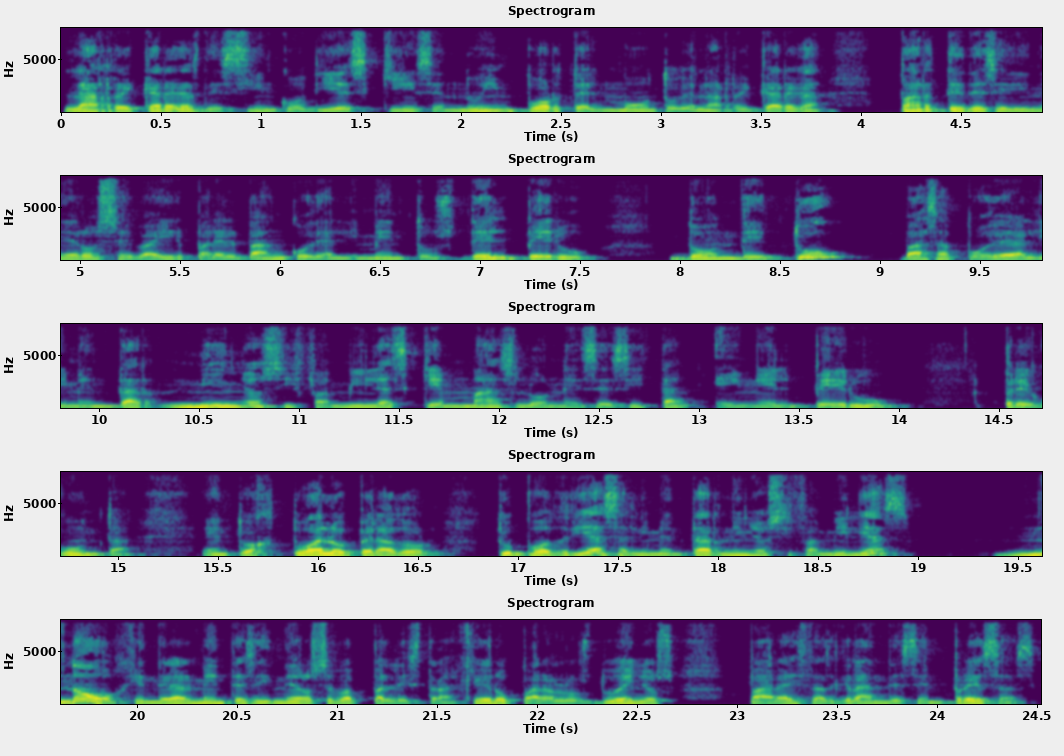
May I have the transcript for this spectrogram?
Las recargas de 5, 10, 15, no importa el monto de la recarga, parte de ese dinero se va a ir para el Banco de Alimentos del Perú, donde tú vas a poder alimentar niños y familias que más lo necesitan en el Perú. Pregunta, en tu actual operador, ¿tú podrías alimentar niños y familias? No, generalmente ese dinero se va para el extranjero, para los dueños, para estas grandes empresas.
